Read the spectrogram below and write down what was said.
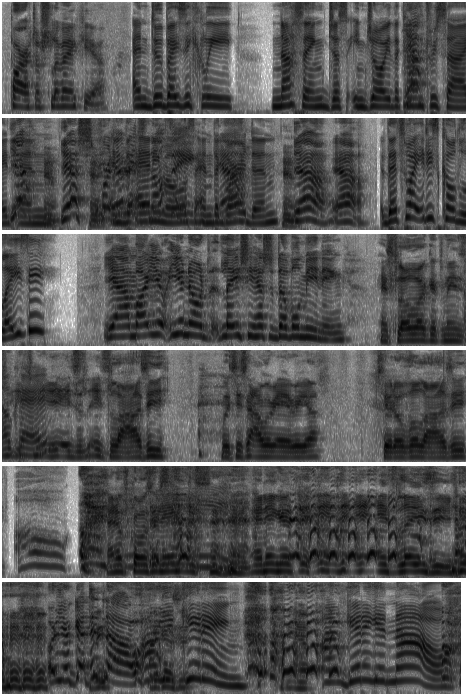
part of Slovakia. and do basically nothing just enjoy the countryside Yeah. and Yes, for and them the animals nothing. and the Yeah. garden Yeah, yeah. That's why it is called lazy. Yeah, but you, you know, lazy has a double meaning. In Slovak, it means Okay. it's, it's, it's Lazi, which is our area. Cerovo Lazi. Oh, And of course, in English, in English, it, it, it's lazy. Oh, you get it now. are you kidding? I'm getting it now.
